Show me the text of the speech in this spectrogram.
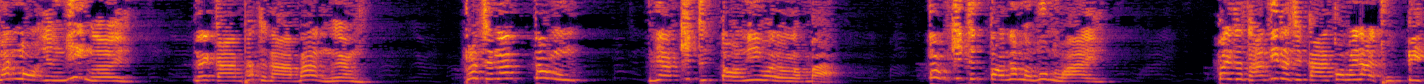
มันเหมาะอย่างยิ่งเลย ในการพัฒนาบ้านเมือง เพราะฉะนั้นต้องอย่าคิดถึงตอนนี้ว่าเราลำบากต้องคิดถึงตอนนั้นมันวุ่นวายไปสถานที่ราชการก็ไม่ได้ถูกปิด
